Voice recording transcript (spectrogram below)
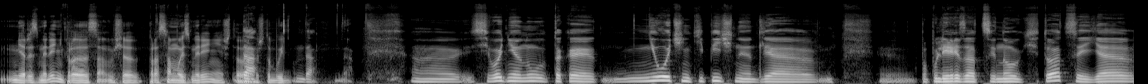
меры измерений, про, вообще, про само измерение, что, да, что будет. Да, да. Э, сегодня, ну, такая не очень типичная для э, популяризации науки ситуация, я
